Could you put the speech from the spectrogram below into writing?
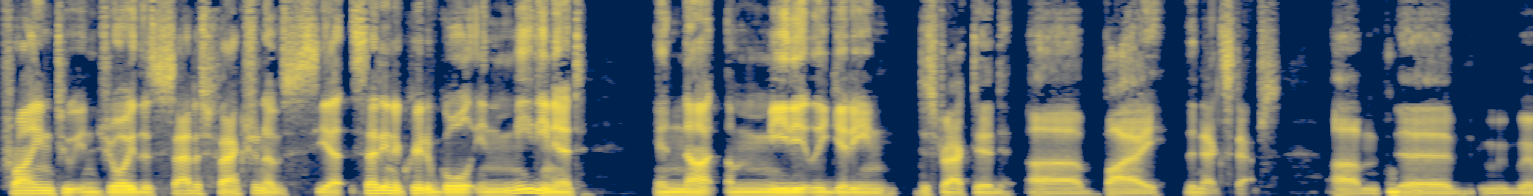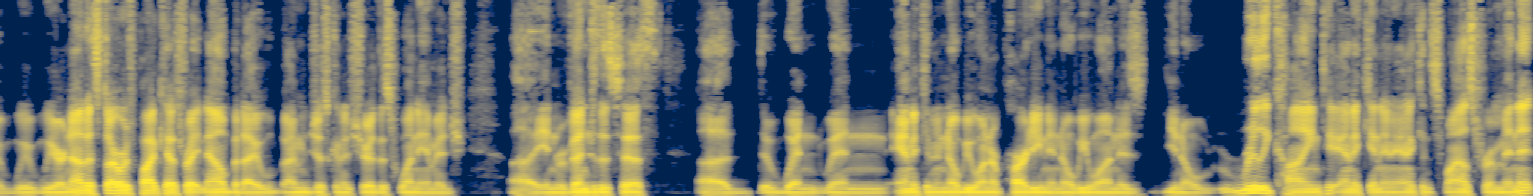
trying to enjoy the satisfaction of set, setting a creative goal in meeting it and not immediately getting distracted uh, by the next steps. Um, uh, we, we are not a Star Wars podcast right now, but I, I'm just going to share this one image uh, in Revenge of the Sith. Uh, when when Anakin and Obi Wan are partying, and Obi Wan is you know really kind to Anakin, and Anakin smiles for a minute,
